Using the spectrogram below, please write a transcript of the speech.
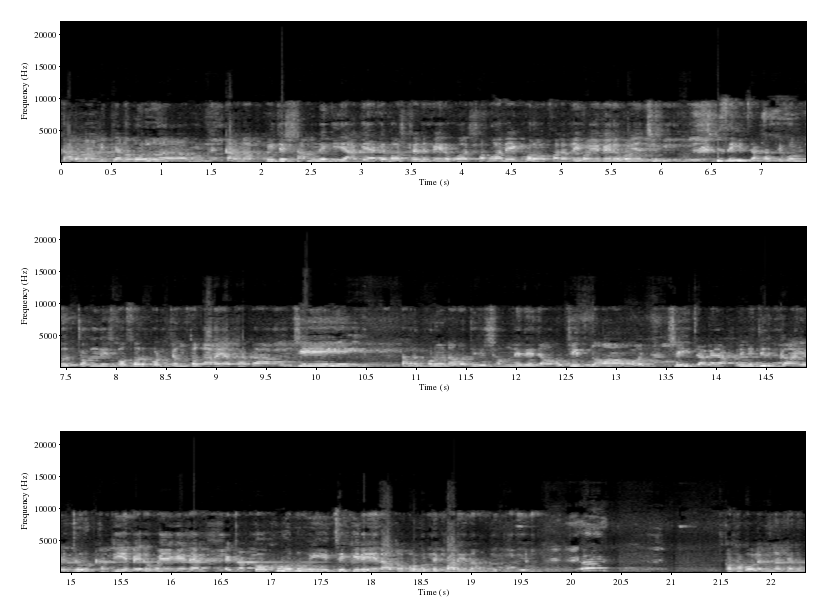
কারণ আমি কেন বললাম? কারণ আপনি যে সামনে গিয়ে আগে আগে বসলেন, বের হওয়ার সময় অনেক বড় অপরাধী হয়ে বের হয়েছে। যেই জায়গাতে বন্ধু চল্লিশ বছর পর্যন্ত দাঁড়াইয়া থাকা উচিত তারপরেও নামাজির সামনে দিয়ে যাওয়া উচিত নয়। সেই জায়গায় আপনি নিজের গায়ের জোর খাটিয়ে বের হয়ে গেলেন। এটা কখনোই জিকিরের আদব হতে পারে না। কথা বলেন না কেন?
